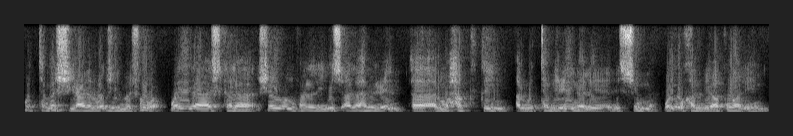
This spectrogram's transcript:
والتمشي على الوجه المشروع. وإذا أشكل شيء فليسأل أهل العلم آه، المحققين المتبعين ل- للسنة ويؤخذ بأقوالهم.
